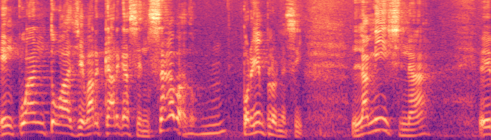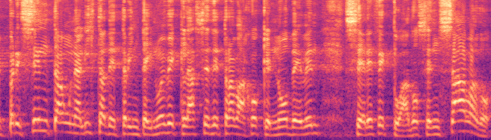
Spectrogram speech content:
en cuanto a llevar cargas en sábado. Por ejemplo, en sí, la Mishnah eh, presenta una lista de 39 clases de trabajo que no deben ser efectuados en sábado,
